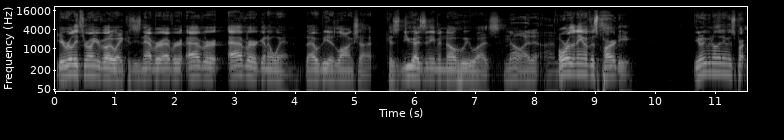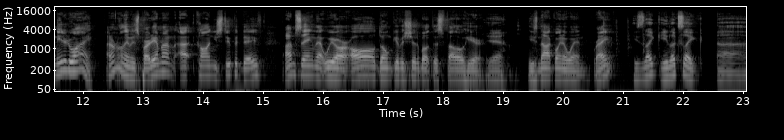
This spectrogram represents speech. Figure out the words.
you're really throwing your vote away because he's never, ever, ever, ever going to win. That would be a long shot because you guys didn't even know who he was No, I don't. I'm, or the name of his party. You don't even know the name of his party. Neither do I. I don't know the name of his party. I'm not uh, calling you stupid, Dave. I'm saying that we are all don't give a shit about this fellow here. yeah. He's not going to win, right? He's like he looks like uh,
